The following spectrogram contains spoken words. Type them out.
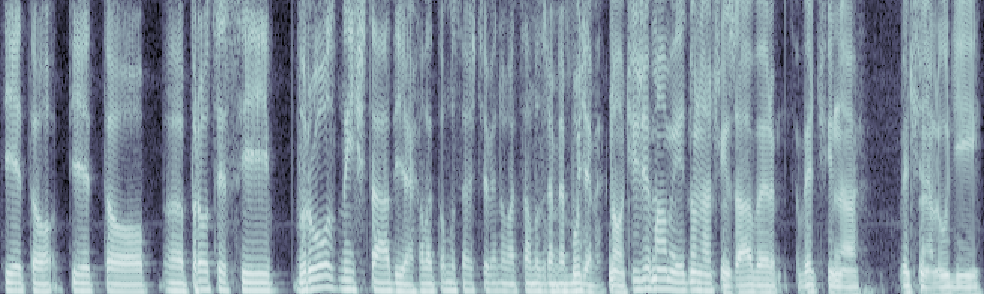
tieto, tieto e, procesy v rôznych štádiách, ale tomu sa ešte venovať samozrejme budeme. No, čiže máme jednoznačný záver, väčšina, väčšina ľudí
